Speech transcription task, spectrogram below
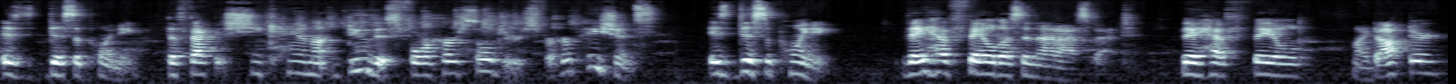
is disappointing. The fact that she cannot do this for her soldiers, for her patients, is disappointing. They have failed us in that aspect. They have failed my doctor.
